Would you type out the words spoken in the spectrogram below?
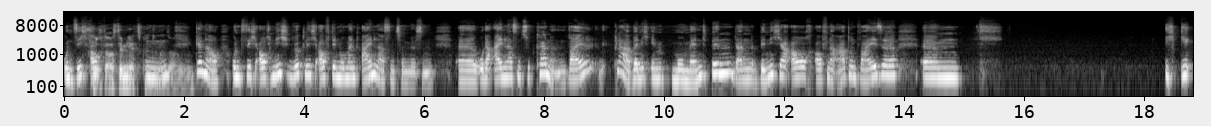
Und sich Flucht auch, aus dem Jetzt, könnte man mhm. sagen. Genau. Und sich auch nicht wirklich auf den Moment einlassen zu müssen äh, oder einlassen zu können. Weil, klar, wenn ich im Moment bin, dann bin ich ja auch auf eine Art und Weise, ähm, ich ge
